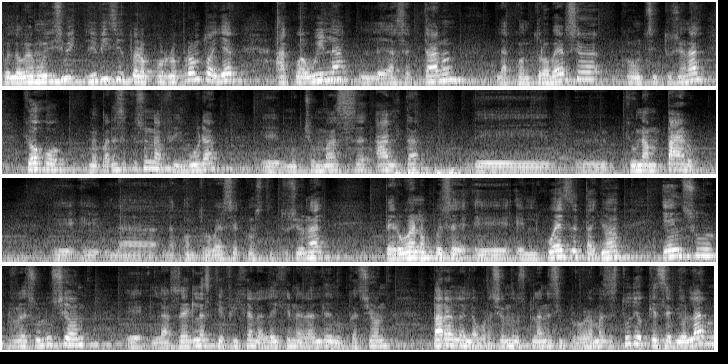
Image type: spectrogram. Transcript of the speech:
pues lo veo muy difícil, pero por lo pronto ayer a Coahuila le aceptaron la controversia constitucional, que ojo, me parece que es una figura eh, mucho más alta de, eh, que un amparo, eh, la, la, controversia constitucional. Pero bueno, pues el juez detalló en su resolución las reglas que fija la Ley General de Educación para la elaboración de los planes y programas de estudio que se violaron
